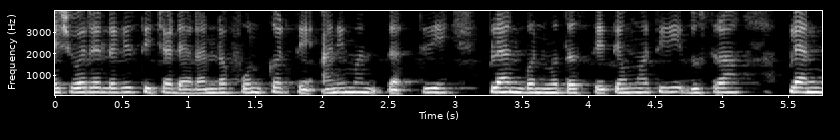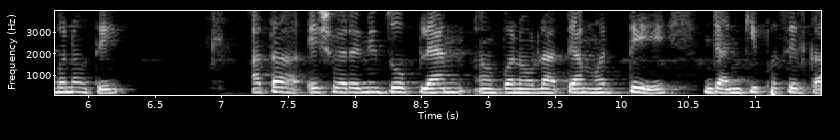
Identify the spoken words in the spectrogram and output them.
ऐश्वर्या लगेच तिच्या डॅडांना फोन करते आणि म्हण ती प्लॅन बनवत असते. तेव्हा ती दुसरा प्लॅन बनवते. आता ऐश्वर्याने जो प्लॅन बनवला त्यामध्ये जानकी फसेल का?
